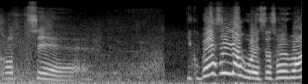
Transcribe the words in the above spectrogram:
그렇지 이거 뺏으려고 했어 설마?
